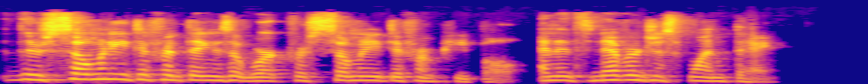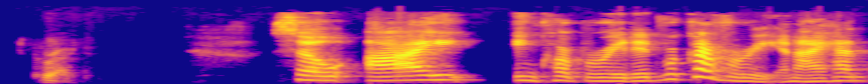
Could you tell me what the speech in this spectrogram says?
there's so many different things that work for so many different people, and it's never just one thing. Correct. So I incorporated recovery and I had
